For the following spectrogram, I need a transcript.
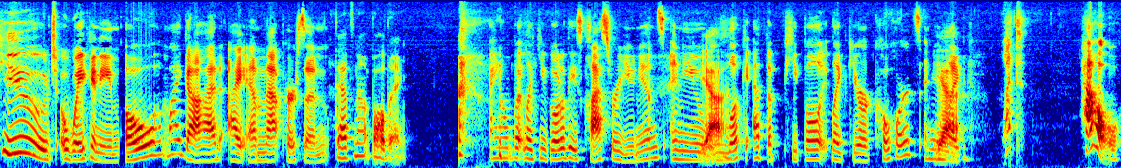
huge awakening. Oh my God, I am that person. That's not balding. I know, but like you go to these class reunions and you Yeah. look at the people, like your cohorts, and you're Yeah. like, what? How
